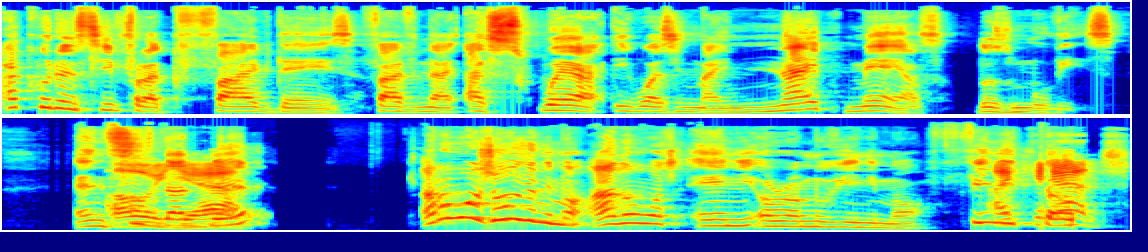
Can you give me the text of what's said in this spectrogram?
I couldn't sleep for like five days, five nights. I swear it was in my nightmares, those movies. And since Oh, that yeah. day, I don't watch those anymore. I don't watch any horror movie anymore. I can't.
